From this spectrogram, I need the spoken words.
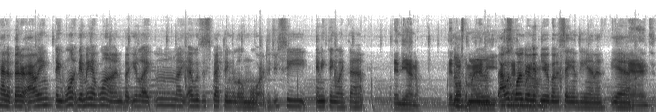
had a better outing. They won. They may have won, but you're like, mm, I, I was expecting a little more. Did you see anything like that? Indiana. They lost mm-hmm. to Miami. I was wondering round. if you were going to say Indiana. Yeah. And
